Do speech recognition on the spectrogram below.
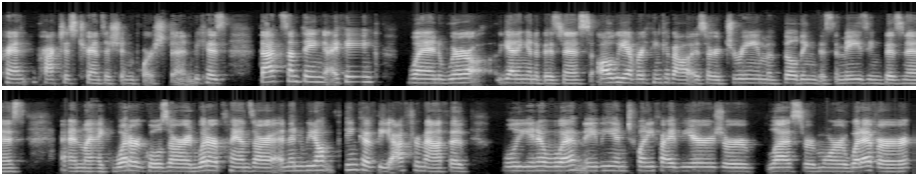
practice transition portion because that's something I think when we're getting into business, all we ever think about is our dream of building this amazing business and like what our goals are and what our plans are. And then we don't think of the aftermath of, well, you know what, maybe in 25 years or less or more, or whatever,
